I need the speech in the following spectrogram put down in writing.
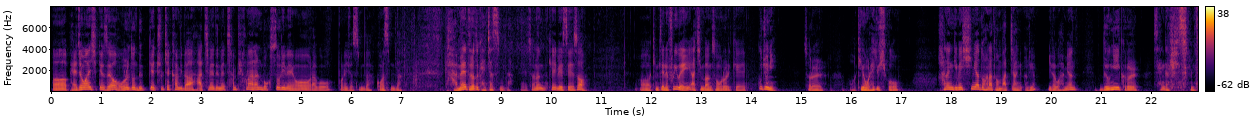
어, 배정환 씨께서요, 오늘도 늦게 출첵합니다. 아침에 들으면 참 편안한 목소리네요. 라고 보내주셨습니다. 고맙습니다. 밤에 들어도 괜찮습니다. 네, 저는 KBS에서 어, 김태훈의 Freeway 아침 방송으로 이렇게 꾸준히 저를 어, 기용을 해주시고 하는 김에 심야도 하나 더 맡지 않나요? 이라고 하면 능히 그럴 생각이 있습니다.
